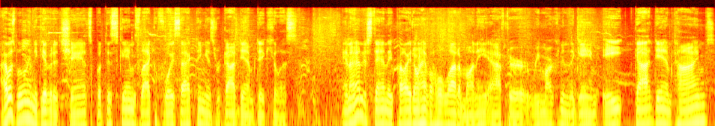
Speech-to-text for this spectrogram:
I was willing to give it a chance, but this game's lack of voice acting is goddamn ridiculous. And I understand they probably don't have a whole lot of money after remarketing the game eight goddamn times,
